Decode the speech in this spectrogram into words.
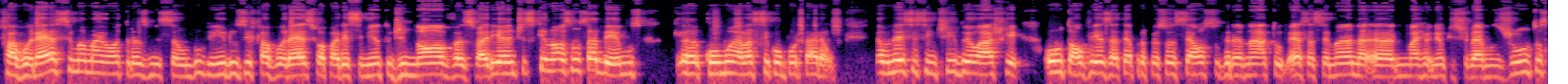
favorece uma maior transmissão do vírus e favorece o aparecimento de novas variantes que nós não sabemos como elas se comportarão. Então, nesse sentido, eu acho que, ou talvez até o professor Celso Granato, essa semana, numa reunião que estivemos juntos,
